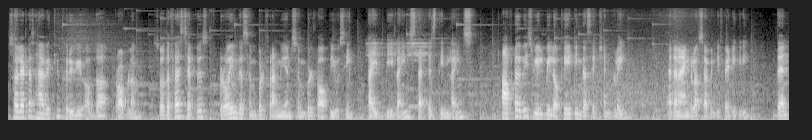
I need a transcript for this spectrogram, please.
So let us have a quick review of the problem. So the first step is drawing the symbol front view and symbol top using type B lines that is thin lines. After which we will be locating the section plane at an angle of 75 degree. Then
